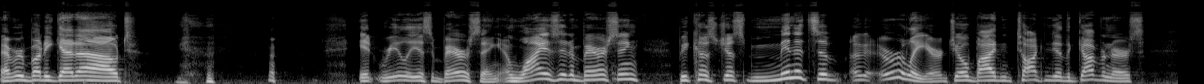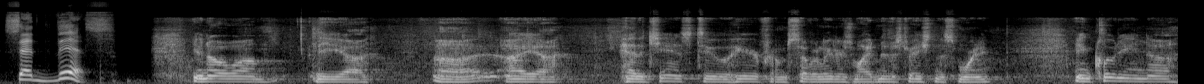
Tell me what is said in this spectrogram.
Everybody get out. it really is embarrassing. And why is it embarrassing? Because just minutes of, uh, earlier, Joe Biden talking to the governors said this. You know, um, the uh, uh, I uh, had a chance to hear from several leaders of my administration this morning, including uh,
